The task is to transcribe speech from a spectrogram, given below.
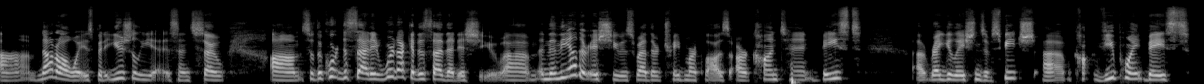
um, not always, but it usually is. And so, um, so the court decided we're not going to decide that issue. Um, and then the other issue is whether trademark laws are content based uh, regulations of speech, uh, viewpoint based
